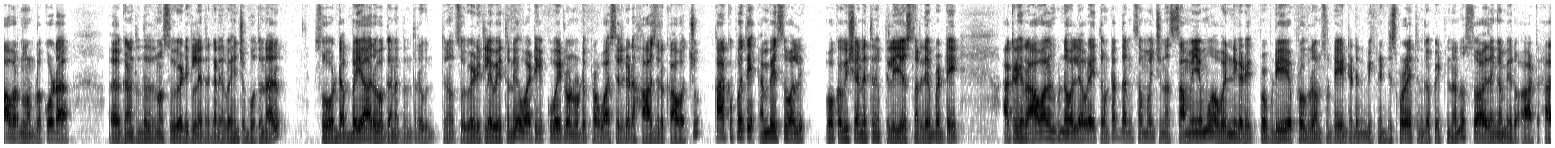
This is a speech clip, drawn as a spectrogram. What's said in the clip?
ఆవరణంలో కూడా గణతంత్ర దినోత్సవ వేడుకలు అయితే నిర్వహించబోతున్నారు. సో డెబ్బై ఆరవ గణతంత్ర దినోత్సవ వేడుకలు ఏవైతే వాటికి కువైట్లో ఉన్నటువంటి ప్రవాసీలు కూడా హాజరు కావచ్చు. కాకపోతే ఎంబేసీ వాళ్ళు ఒక విషయాన్ని అయితే తెలియజేస్తున్నారు. ఏంటంటే అక్కడికి రావాలనుకునే వాళ్ళు ఎవరైతే ఉంటారో దానికి సంబంధించిన సమయము అవన్నీ కూడా ఎప్పుడప్పుడు ఏ ప్రోగ్రామ్స్ ఉంటాయి ఏంటనేది మీకు నేను డిస్ప్లే అయితే పెట్టినాను. సో ఆ విధంగా మీరు ఆ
